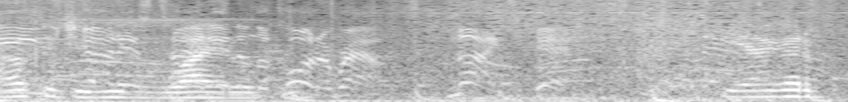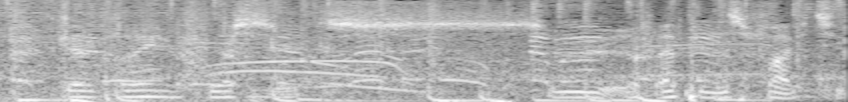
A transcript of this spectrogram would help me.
How could you got leave his him tight wide on open? Nice. Yeah, I gotta gotta play in four six. Uh, After this five two.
